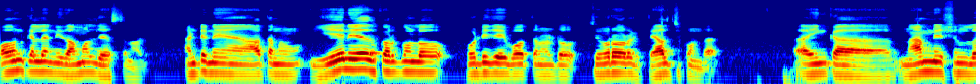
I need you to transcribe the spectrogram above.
పవన్ కళ్యాణ్ ఇది అమలు చేస్తున్నాడు. అంటే నే అతను ఏ నియోజకవర్గంలో పోటీ చేయబోతున్నాడో చివరి వరకు తేల్చకుండా ఇంకా నామినేషన్ల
